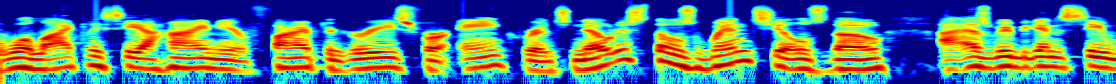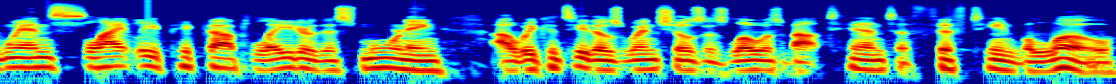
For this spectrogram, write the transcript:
we'll likely see a high near 5 degrees for Anchorage. Notice those wind chills, though, as we begin to see winds slightly pick up later this morning uh, we could see those wind chills as low as about 10 to 15 below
